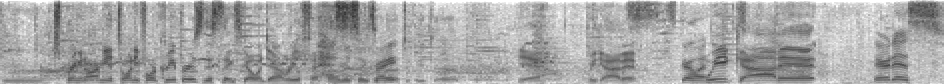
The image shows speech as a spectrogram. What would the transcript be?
Just bring an army of 24 creepers. This thing's going down real fast. Oh, this thing's Right? about to be dead. Yeah, we got it. It's going. We got it. there it is.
